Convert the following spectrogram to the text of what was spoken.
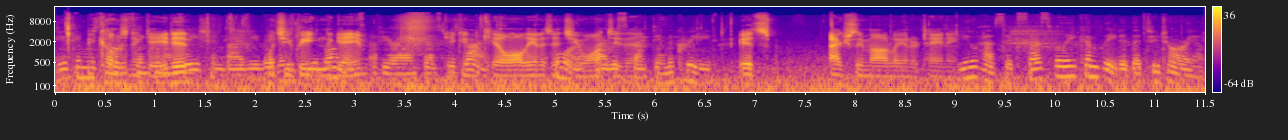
you can becomes negated by once you've beaten the game. You can life, kill all the innocents you want to. Then the creed. it's actually mildly entertaining. You have successfully completed the tutorial.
